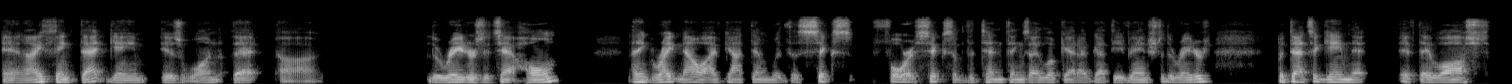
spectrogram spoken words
And I think that game is one that uh, the Raiders, it's at home. I think right now I've got them with the six, four six of the 10 things I look at. I've got the advantage to the Raiders. But that's a game that if they lost,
